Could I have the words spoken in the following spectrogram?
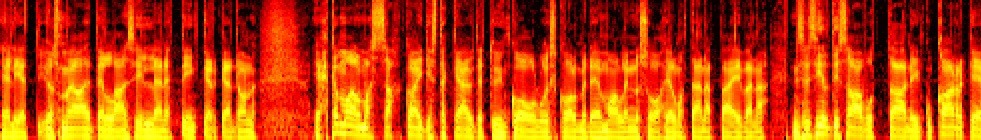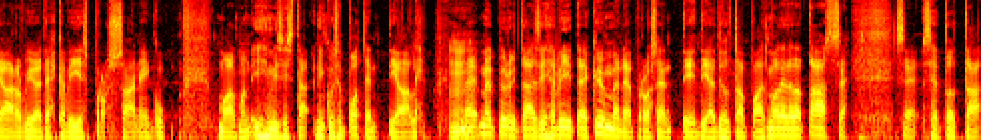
Eli että jos me ajatellaan silleen, että Tinkercad on ehkä maailmassa kaikista käytetyin kouluissa 3D-mallinnusohjelma tänä päivänä, niin se silti saavuttaa niin kuin karkea arvio, että ehkä 5 prosenttia niin kuin maailman ihmisistä niin kuin se potentiaali. Mm. Me, me pyritään siihen 50 prosenttiin tietyllä tapaa, että me otetaan taas se, se, se tota,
